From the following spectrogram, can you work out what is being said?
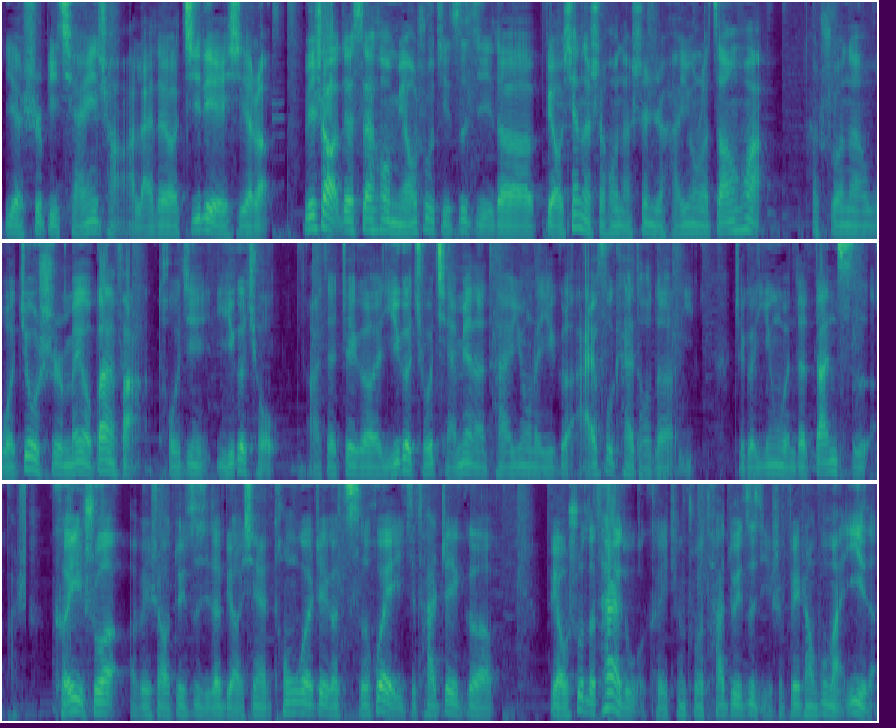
也是比前一场啊来的要激烈一些了。威少在赛后描述起自己的表现的时候呢，甚至还用了脏话。他说呢，我就是没有办法投进一个球啊，在这个一个球前面呢，他还用了一个 F 开头的这个英文的单词，可以说啊，威少对自己的表现通过这个词汇以及他这个。表述的态度可以听出他对自己是非常不满意的。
